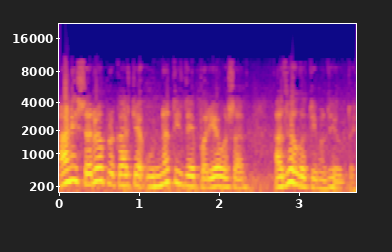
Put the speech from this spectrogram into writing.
आणि सर्व प्रकारच्या उन्नतीचे पर्यवसान अधोगतीमध्ये होते.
